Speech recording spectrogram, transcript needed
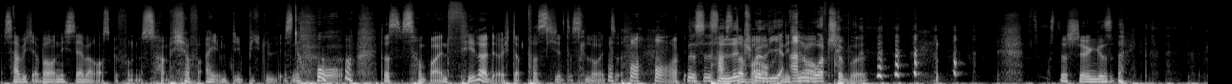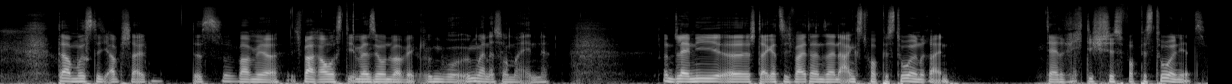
Das habe ich aber auch nicht selber rausgefunden. Das habe ich auf IMDb gelesen. Oh. Das ist aber ein Fehler, der euch da passiert ist, Leute. das ist literally unwatchable. das hast du schön gesagt. Da musste ich abschalten. Das war mir, ich war raus, die Immersion war weg. Irgendwo, irgendwann ist auch mal Ende. Und Lenny äh, steigert sich weiter in seine Angst vor Pistolen rein. Der hat richtig Schiss vor Pistolen jetzt.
